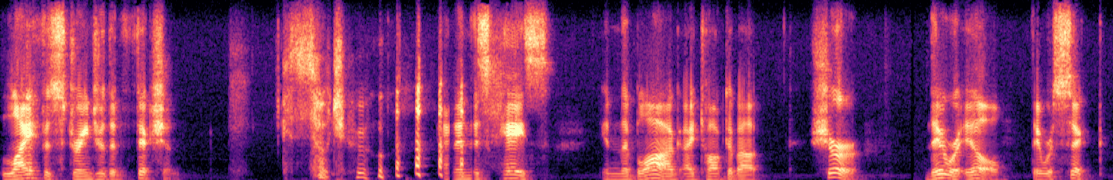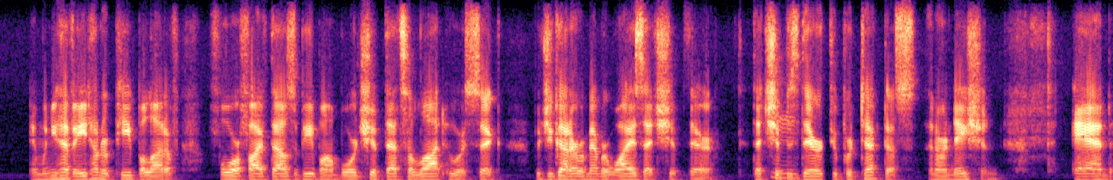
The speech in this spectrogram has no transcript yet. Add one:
life is stranger than fiction. It's so true. And in this case in the blog i talked about sure they were ill, they were sick, and when you have 800 people out of four or 5,000 people on board ship, that's a lot who are sick. But you got to remember, why is that ship there? That ship mm. is there to protect us and our nation. And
